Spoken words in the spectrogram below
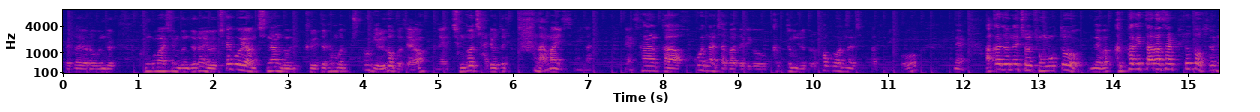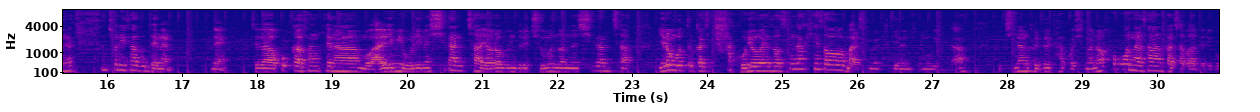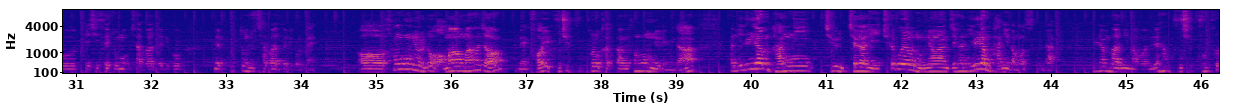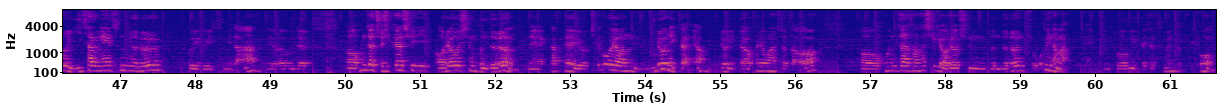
그래서 여러분들 궁금하신 분들은 이 최고위원 지난 글들 한번 쭉 읽어보세요. 네, 증거 자료들이 다 남아 있습니다. 네, 상한가 허구한 날 잡아드리고 급등주들 허구한 날 잡아드리고 네, 아까 전에 저 종목도 네, 막 급하게 따라 살 필요도 없어요. 그냥 천천히 사도 되는 네, 제가 호가 상태나 뭐 알림이 울리는 시간차, 여러분들이 주문 넣는 시간차 이런 것들까지 다 고려해서 생각해서 말씀을 드리는 종목입니다. 지난 글들 다 보시면은 허구한 날 상한가 잡아드리고 대시세 종목 잡아드리고 네, 폭등주 잡아드리고 네, 어, 성공률도 어마어마하죠. 네, 거의 99% 가까운 성공률입니다. 한 1년 반이 지금 제가 이 최고위원 운영한 지 한 1년 반이 넘었습니다. 1년 반이 넘었는데 한 99% 이상의 승률을 보이고 있습니다. 네, 여러분들 어, 혼자 주식하시기 어려우신 분들은 네, 카페 요 최고위원 무료니까요. 무료니까 활용하셔서 어, 혼자서 하시기 어려우신 분들은 조금이나마 네, 좀 도움이 되셨으면 좋겠고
